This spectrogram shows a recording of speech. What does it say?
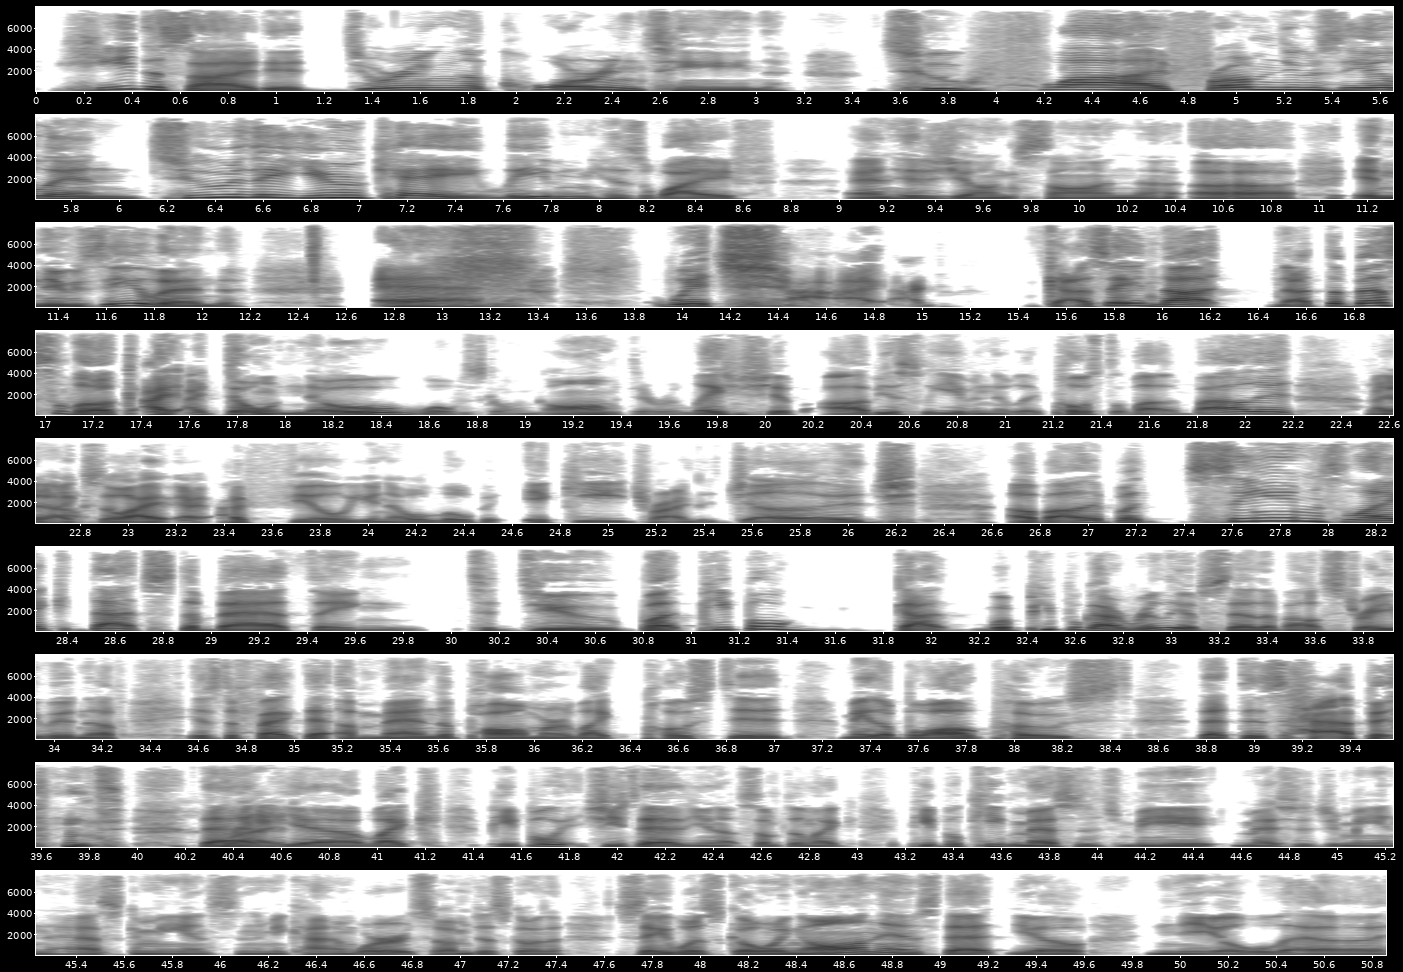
he decided during a quarantine to fly from New Zealand to the UK leaving his wife and his young son uh, in New Zealand, and which I, I gotta say, not not the best look. I, I don't know what was going on with their relationship. Obviously, even though they post a lot about it, yeah. I, so I I feel you know a little bit icky trying to judge about it. But seems like that's the bad thing to do. But people got what people got really upset about strangely enough is the fact that Amanda Palmer like posted made a blog post that this happened that right. yeah like people she said you know something like people keep messaging me messaging me and asking me and sending me kind words so I'm just going to say what's going on and is that you know Neil uh,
